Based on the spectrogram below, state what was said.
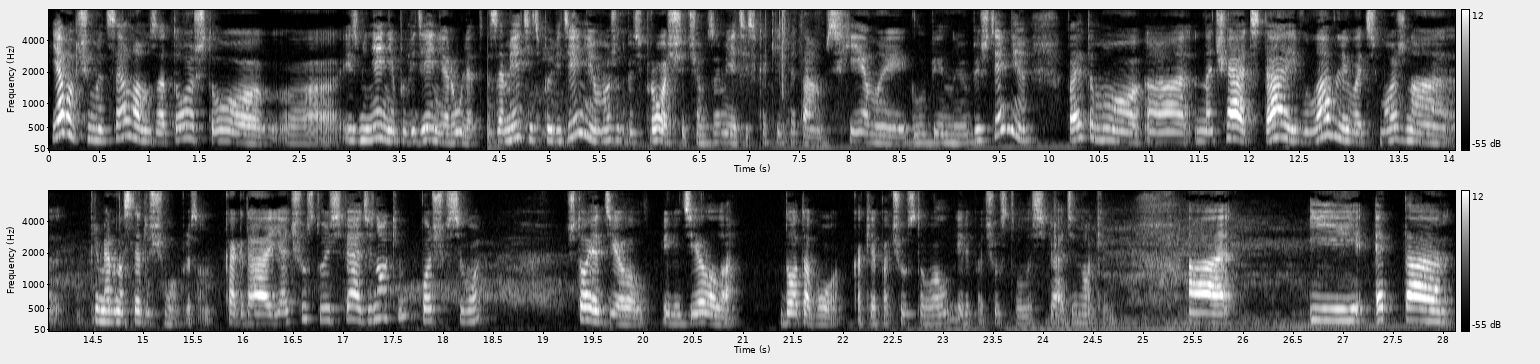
я в общем и целом за то, что э, изменения поведения рулят. Заметить поведение может быть проще, чем заметить какие-то там схемы, глубинные убеждения, поэтому э, начать, да, и вылавливать можно примерно следующим образом. Когда я чувствую себя одиноким больше всего, что я делал или делала до того, как я почувствовал или почувствовала себя одиноким. А, и это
